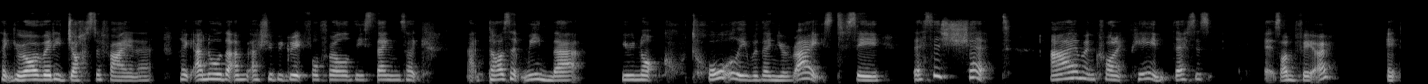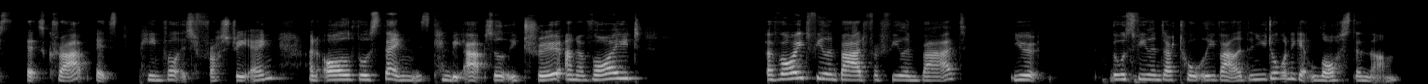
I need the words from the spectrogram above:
like you're already justifying it. Like I know that I'm, I should be grateful for all of these things. Like that doesn't mean that you're not totally within your rights to say this is shit. I am in chronic pain. This is it's unfair. It's it's crap. It's painful. It's frustrating. And all of those things can be absolutely true. And avoid avoid feeling bad for feeling bad. You're, those feelings are totally valid and you don't want to get lost in them.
